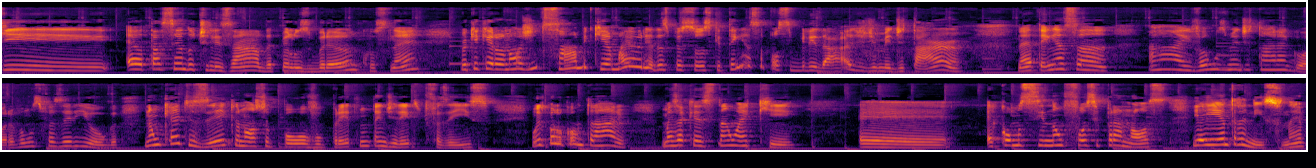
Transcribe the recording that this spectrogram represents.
que está é, tá sendo utilizada pelos brancos, né? Porque, queira ou não, a gente sabe que a maioria das pessoas que tem essa possibilidade de meditar, né? Tem essa. Ai, vamos meditar agora, vamos fazer yoga. Não quer dizer que o nosso povo preto não tem direito de fazer isso. Muito pelo contrário. Mas a questão é que é, é como se não fosse para nós. E aí entra nisso, né?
